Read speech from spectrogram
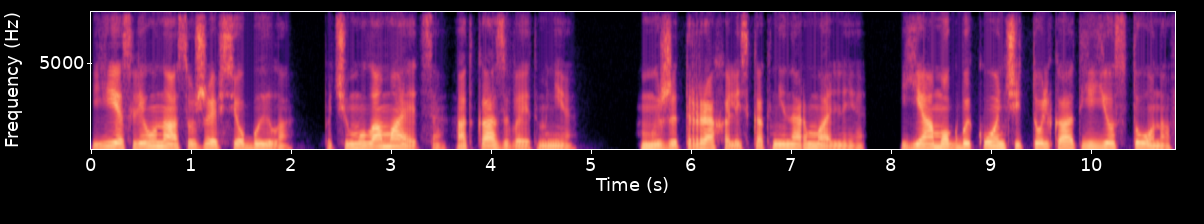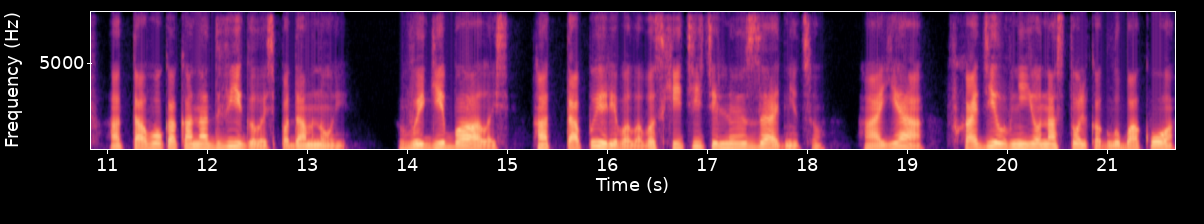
Если у нас уже все было, Почему ломается, отказывает мне? Мы же трахались как ненормальные. Я мог бы кончить только от ее стонов, от того, как она двигалась подо мной. Выгибалась, оттопыривала восхитительную задницу, а я входил в нее настолько глубоко,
